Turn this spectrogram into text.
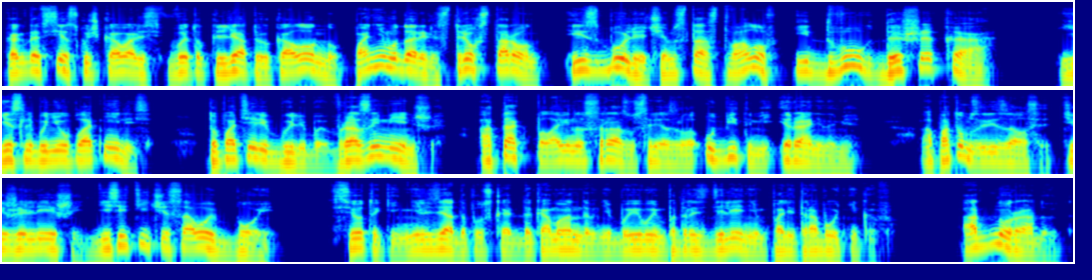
когда все скучковались в эту клятую колонну, по ним ударили с трех сторон из более чем ста стволов и двух ДШК. Если бы не уплотнились, то потери были бы в разы меньше, а так половину сразу срезало убитыми и ранеными. А потом завязался тяжелейший десятичасовой бой. Все-таки нельзя допускать до командования боевым подразделением политработников. Одно радует.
